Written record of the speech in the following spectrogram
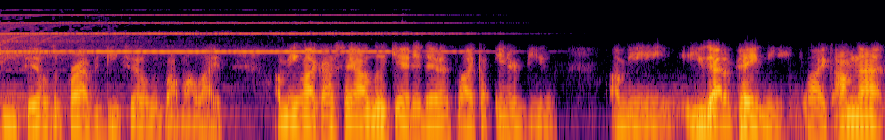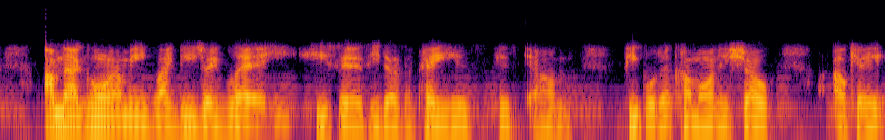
details and private details about my life. I mean, like I say, I look at it as like an interview. I mean, you got to pay me. Like I'm not, I'm not going. I mean, like DJ Vlad, he he says he doesn't pay his his um people that come on his show. Okay,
